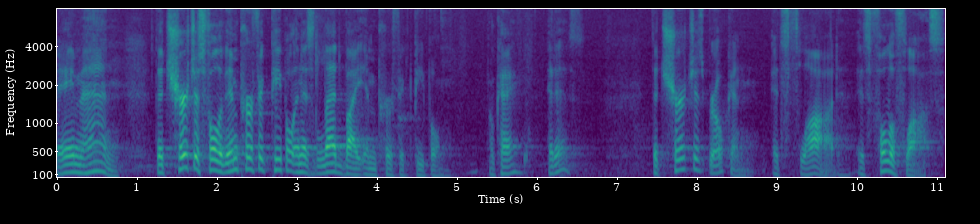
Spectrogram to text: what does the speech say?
Amen. The church is full of imperfect people and it's led by imperfect people. Okay? It is. The church is broken, it's flawed, it's full of flaws.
